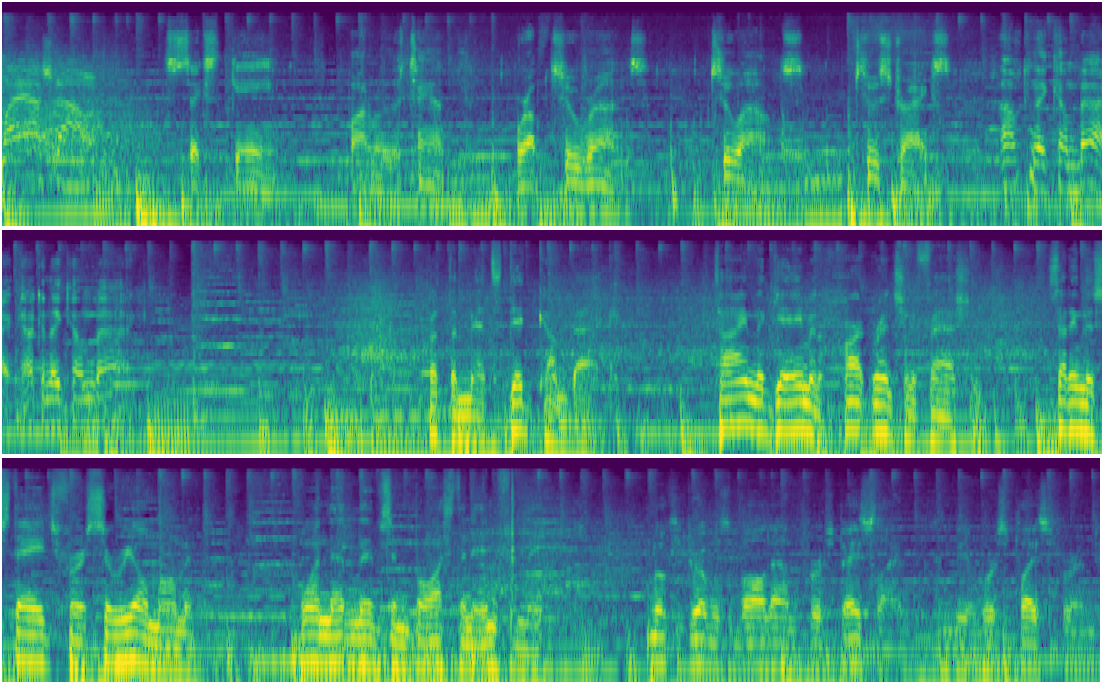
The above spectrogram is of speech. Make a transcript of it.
last out. Sixth game, bottom of the 10th. We're up two runs, two outs, two strikes. How can they come back? How can they come back? But the Mets did come back, tying the game in a heart wrenching fashion, setting the stage for a surreal moment, one that lives in Boston infamy. Mookie dribbles the ball down the first baseline. Couldn't be a worse place for him to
